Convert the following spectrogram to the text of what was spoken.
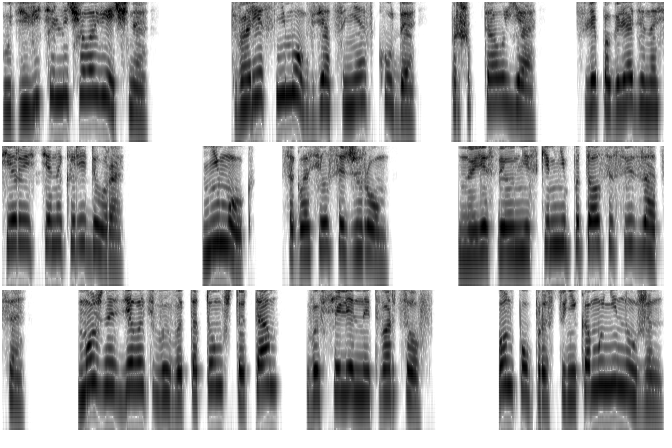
удивительно человечно. Творец не мог взяться ниоткуда, прошептал я, слепо глядя на серые стены коридора. Не мог, согласился Джером. Но если он ни с кем не пытался связаться, можно сделать вывод о том, что там во вселенной Творцов. Он попросту никому не нужен,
